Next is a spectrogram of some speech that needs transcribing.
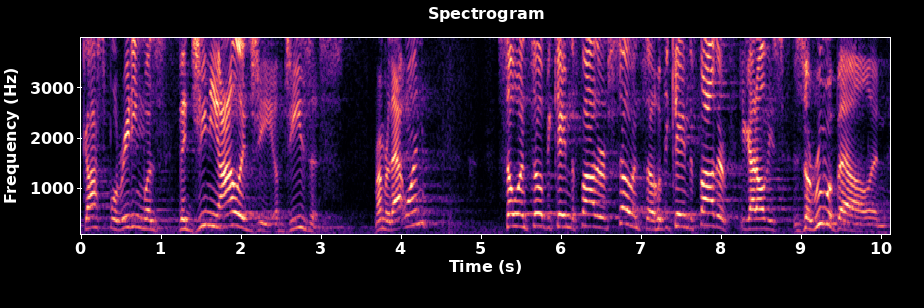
gospel reading was the genealogy of Jesus. Remember that one? So and so became the father of so and so, who became the father. of, You got all these Zerubbabel and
